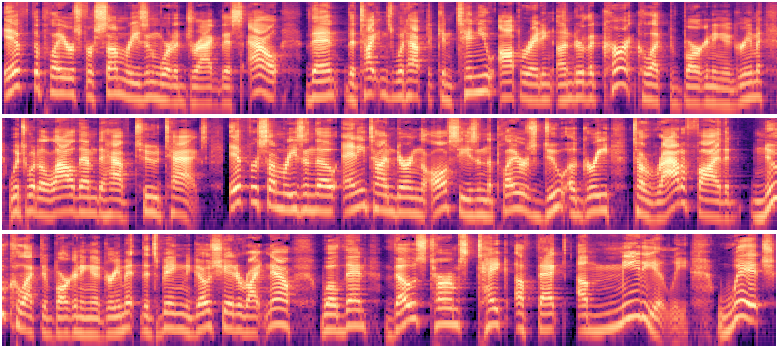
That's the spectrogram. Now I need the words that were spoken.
If the players for some reason were to drag this out, then the Titans would have to continue operating under under the current collective bargaining agreement, which would allow them to have two tags. If for some reason, though, anytime during the offseason the players do agree to ratify the new collective bargaining agreement that's being negotiated right now, well, then those terms take effect immediately, which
